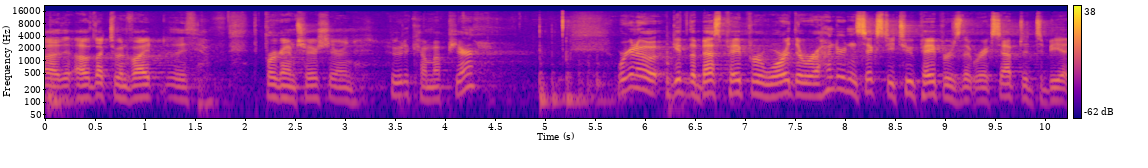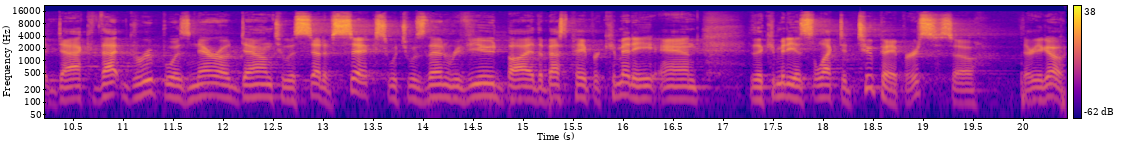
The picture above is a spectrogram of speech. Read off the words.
uh, I would like to invite the, the program chair, Sharon Hu, to come up here. We're going to give the Best Paper Award. There were 162 papers that were accepted to be at DAC. That group was narrowed down to a set of six, which was then reviewed by the Best Paper Committee, and the committee has selected two papers, so there you go.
